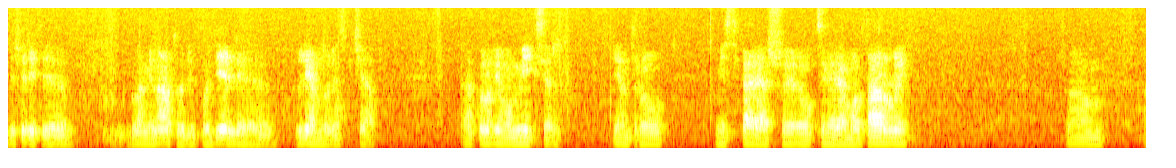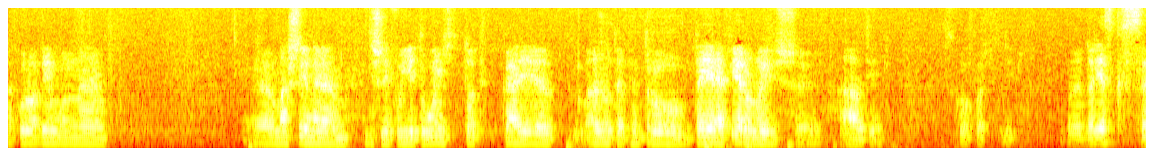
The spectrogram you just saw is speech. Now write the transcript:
diferite laminaturi, podele, lemnuri în special. Acolo avem un mixer pentru misticarea și obținerea mortarului. Um, acolo avem un uh, mașină de șlefuit unghi, tot care ajută pentru tăierea ferului și alte scopuri doresc să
